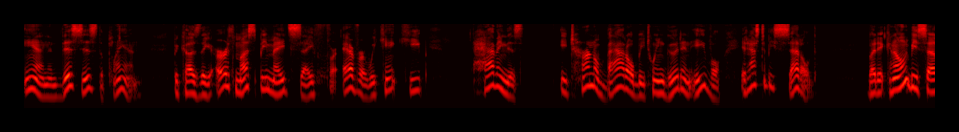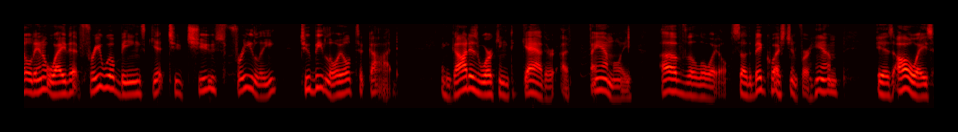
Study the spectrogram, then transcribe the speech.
in. And this is the plan because the earth must be made safe forever. We can't keep having this eternal battle between good and evil. It has to be settled. But it can only be settled in a way that free will beings get to choose freely to be loyal to God. And God is working to gather a family of the loyal. So the big question for him is always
